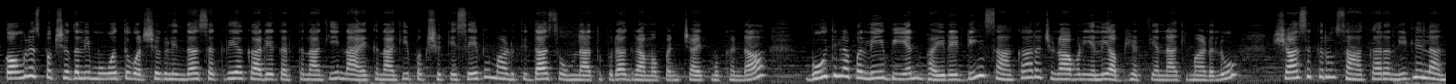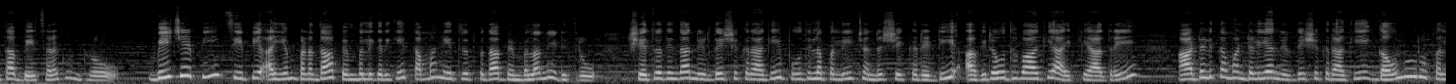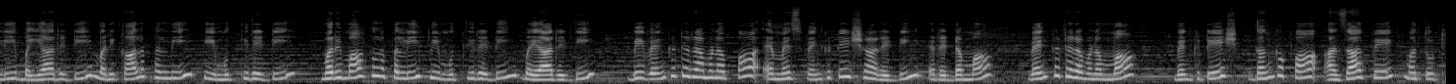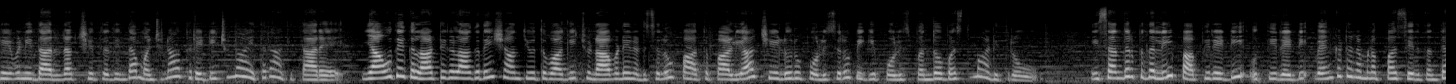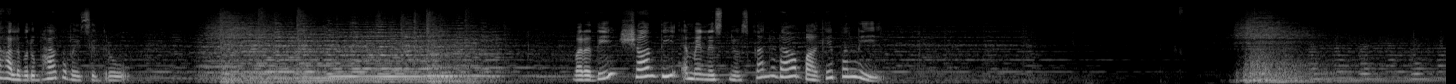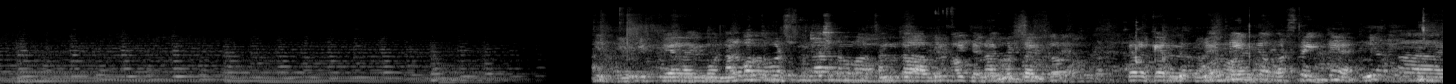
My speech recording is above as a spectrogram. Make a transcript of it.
ಕಾಂಗ್ರೆಸ್ ಪಕ್ಷದಲ್ಲಿ ಮೂವತ್ತು ವರ್ಷಗಳಿಂದ ಸಕ್ರಿಯ ಕಾರ್ಯಕರ್ತನಾಗಿ ನಾಯಕನಾಗಿ ಪಕ್ಷಕ್ಕೆ ಸೇವೆ ಮಾಡುತ್ತಿದ್ದ ಸೋಮನಾಥಪುರ ಗ್ರಾಮ ಪಂಚಾಯತ್ ಮುಖಂಡ ಬೂದಿಲಪಲ್ಲಿ ಬಿಎನ್ ಭೈರೆಡ್ಡಿ ಸಹಕಾರ ಚುನಾವಣೆಯಲ್ಲಿ ಅಭ್ಯರ್ಥಿಯನ್ನಾಗಿ ಮಾಡಲು ಶಾಸಕರು ಸಹಕಾರ ನೀಡಲಿಲ್ಲ ಅಂತ ಬೇಸರಗೊಂಡರು. ಬಿಜೆಪಿ, ಸಿಪಿಐಎಂ ಬಣದ ಬೆಂಬಲಿಗರಿಗೆ ತಮ್ಮ ನೇತೃತ್ವದ ಬೆಂಬಲ ನೀಡಿದ್ರು. ಕ್ಷೇತ್ರದಿಂದ ನಿರ್ದೇಶಕರಾಗಿ ಬೂದಿಲಪಲ್ಲಿ ಚಂದ್ರಶೇಖರ್ ರೆಡ್ಡಿ ಅವಿರೋಧವಾಗಿ ಆಯ್ಕೆಯಾದರೆ ಆಡಳಿತ ಮಂಡಳಿಯ ನಿರ್ದೇಶಕರಾಗಿ Gownurupalli Bayyareddy Marikalapalli P Muthireddy, Marimakalapalli P Muthireddy Bayyareddy B Venkataramanappa, MS Venkateshareddy, Reddamma, Venkataramanamma, Venkatesh, Gangappa, Azad Baig ಮತ್ತು ಠೇವಣಿದಾರರ ಕ್ಷೇತ್ರದಿಂದ ಮಂಜುನಾಥ ರೆಡ್ಡಿ ಚುನಾಯಿತರಾಗಿದ್ದಾರೆ. ಯಾವುದೇ ಗಲಾಟೆಗಳಾಗದೆ ಶಾಂತಿಯುತವಾಗಿ ಚುನಾವಣೆ ನಡೆಸಲು ಪಾತಪಾಳ್ಯ, ಚೇಳೂರು ಪೊಲೀಸರು ಬಿಗಿ ಪೊಲೀಸ್ ಬಂದೋಬಸ್ತ್ ಮಾಡಿದ್ರು. ಈ ಸಂದರ್ಭದಲ್ಲಿ ಪಾಪಿರೆಡ್ಡಿ ಉತ್ತಿರೆಡ್ಡಿ ವೆಂಕಟರಮಣಪ್ಪ ಸೇರಿದಂತೆ ಹಲವರು ಭಾಗವಹಿಸಿದ್ರು ವರದಿ ಶಾಂತಿ ಎಂಎನ್ಎಸ್ ನ್ಯೂಸ್ ಕನ್ನಡ ಬಾಗೇಪಲ್ಲಿ ನಲವತ್ತು ವರ್ಷದಿಂದ ನಮ್ಮ ಸಂಘ ಅಭಿವೃದ್ಧಿ ಚೆನ್ನಾಗಿ ಇತ್ತು ಕೆಲ ಕೆಲವು ಹದಿನೈದು ವರ್ಷ ಹಿಂದೆ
